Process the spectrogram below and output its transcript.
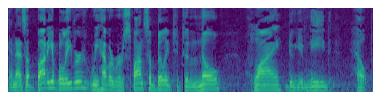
And as a body of believers, we have a responsibility to know why do you need help?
